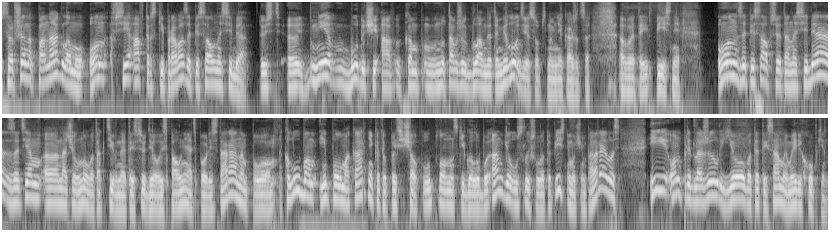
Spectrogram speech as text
совершенно по-наглому он все авторские права записал на себя. То есть, э, не будучи, а, ну, там же главное, это мелодия, собственно, мне кажется, в этой песне. Он записал все это на себя, затем э, начал, ну вот активно это все дело исполнять по ресторанам, по клубам. И Пол Маккартни, который посещал клуб «Лондонский голубой ангел», услышал эту песню, очень понравилось, и он предложил ее вот этой самой Мэри Хопкин.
